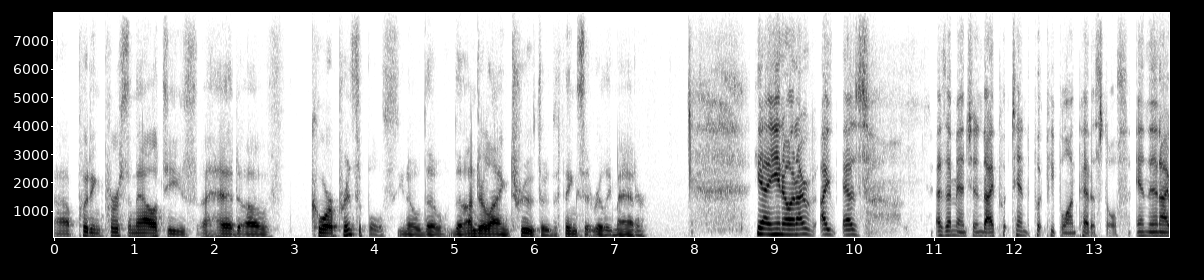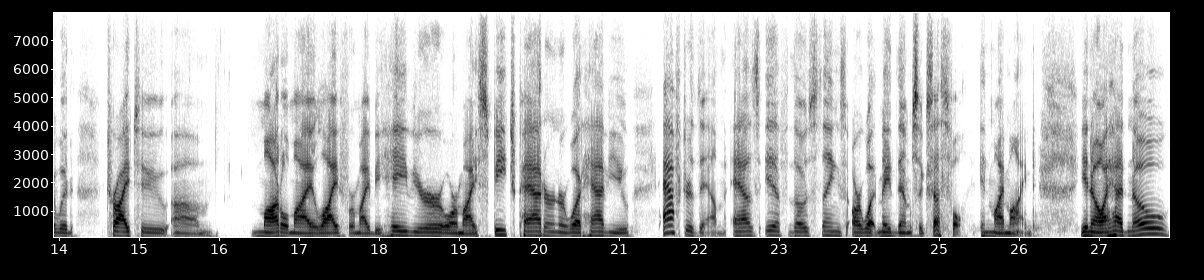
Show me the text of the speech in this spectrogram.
uh, putting personalities ahead of core principles. You know, the the underlying truth or the things that really matter. Yeah, you know, and I, I as as I mentioned, I put, tend to put people on pedestals, and then I would try to um, model my life or my behavior or my speech pattern or what have you after them as if those things are what made them successful in my mind. You know i had no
